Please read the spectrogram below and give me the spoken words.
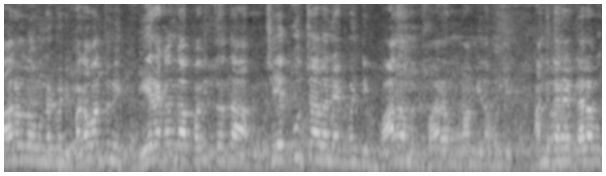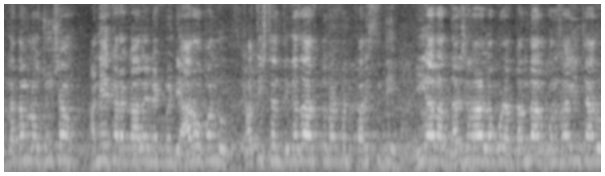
పాలనలో ఉన్నటువంటి భగవంతుని ఏ రకంగా పవిత్రత చేకూర్చాలనేటువంటి భారం భారం మా మీద ఉంది. అందుకనే గల గతంలో చూసాం అనేక రకాలైనటువంటి ఆరోపణలు ప్రతిష్టను దిగజారుతున్నటువంటి పరిస్థితి. ఇవాళ దర్శనాలలో కూడా దందాలు కొనసాగించారు.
